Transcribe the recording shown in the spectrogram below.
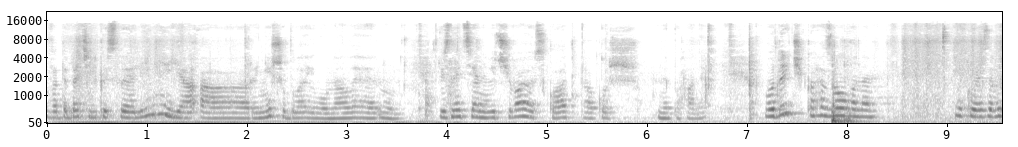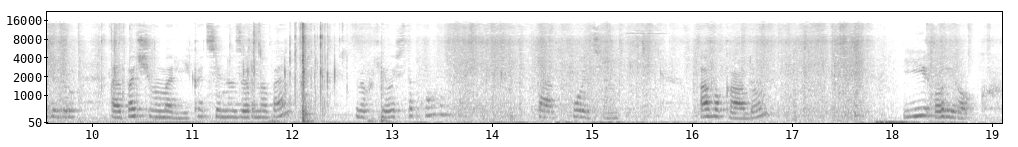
в АТБ тільки своя лінія, а раніше була і луна, але ну, різниці я не відчуваю, склад також непоганий. Водичка газована, яку я завжди беру. Е, Печиво Марійка, цільнозернове. Захотілося такого. Так, потім авокадо і огірок.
